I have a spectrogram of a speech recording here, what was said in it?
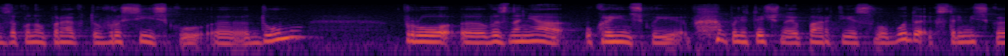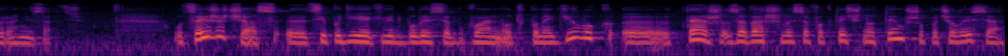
законопроект в російську е, думу про е, визнання української політичної партії Свобода екстремістською організацією. У цей же час е, ці події, які відбулися буквально от в понеділок, е, теж завершилися фактично тим, що почалися.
